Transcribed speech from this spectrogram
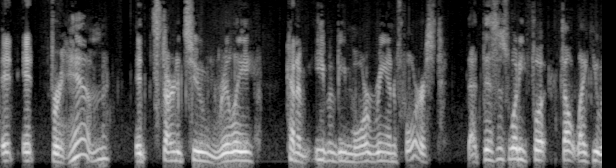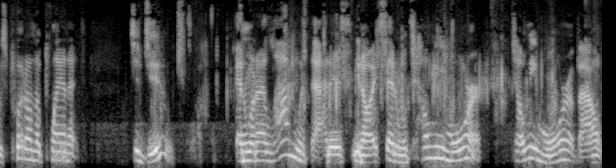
it it for him, it started to really kind of even be more reinforced that this is what he felt like he was put on the planet to do. And what I love with that is, you know, I said, well, tell me more. Tell me more about,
